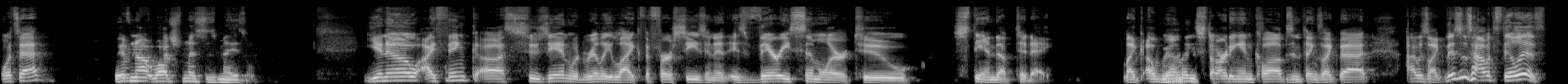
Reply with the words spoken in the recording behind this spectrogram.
what's that? We have not watched Mrs. Maisel. You know, I think uh, Suzanne would really like the first season. It is very similar to Stand Up Today, like a Really? woman starting in clubs and things like that. I was like, this is how it still is.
